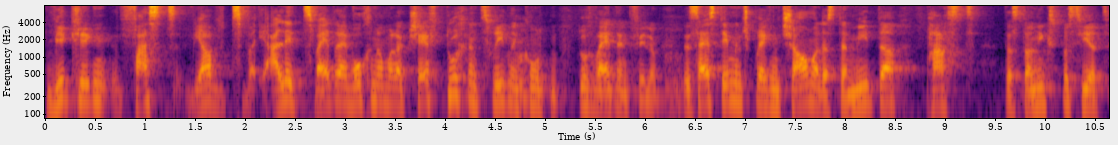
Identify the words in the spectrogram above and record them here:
wir kriegen fast ja, zwei, alle zwei, drei Wochen einmal ein Geschäft durch einen zufriedenen mhm. Kunden, durch Weiterempfehlung. Das heißt, dementsprechend schauen wir, dass der Mieter passt, dass da nichts passiert.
